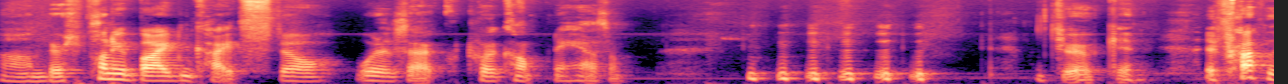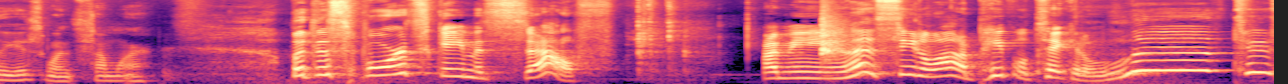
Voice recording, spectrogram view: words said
Um, there's plenty of Biden kites still. What is that toy company has them? joking. It probably is one somewhere. But the sports game itself, I mean, I've seen a lot of people take it a little too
